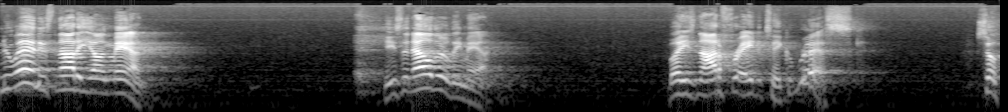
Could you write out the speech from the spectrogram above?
Nouwen is not a young man, he's an elderly man, but he's not afraid to take a risk. So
